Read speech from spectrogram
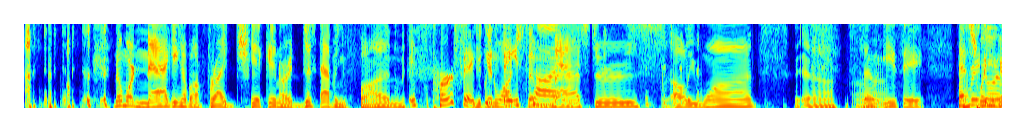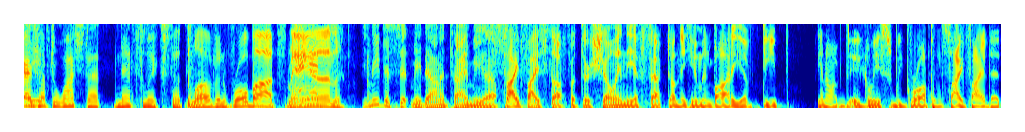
No more nagging about fried chicken or just having fun. It's perfect. You we can watch the Masters all he wants. Yeah. so uh-huh. easy. That's Henry why you guys have to watch that Netflix, that Love and Robots, man. Dang. You need to sit me down and tie me up. Sci-fi stuff, but they're showing the effect on the human body of deep. You know, at least we grow up in sci-fi that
